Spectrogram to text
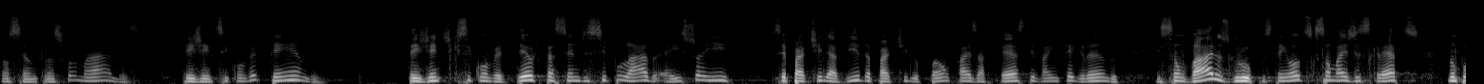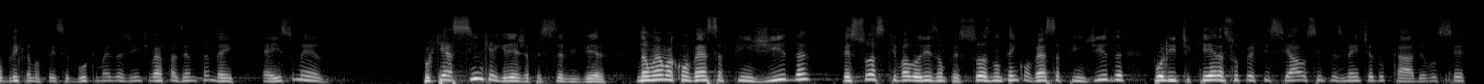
estão sendo transformadas. Tem gente se convertendo. Tem gente que se converteu, que está sendo discipulado. É isso aí. Você partilha a vida, partilha o pão, faz a festa e vai integrando. E são vários grupos. Tem outros que são mais discretos, não publica no Facebook, mas a gente vai fazendo também. É isso mesmo. Porque é assim que a igreja precisa viver. Não é uma conversa fingida. Pessoas que valorizam pessoas não tem conversa fingida, politiqueira, superficial, simplesmente educada. Eu vou ser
